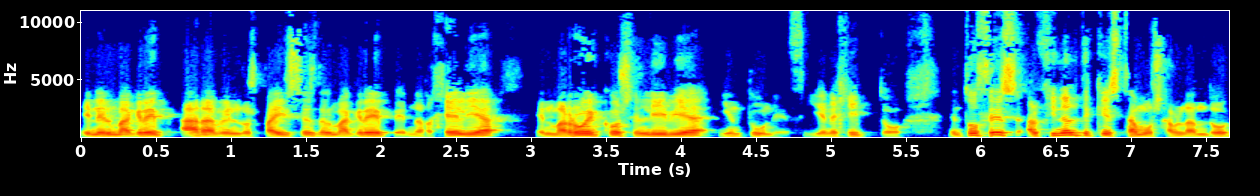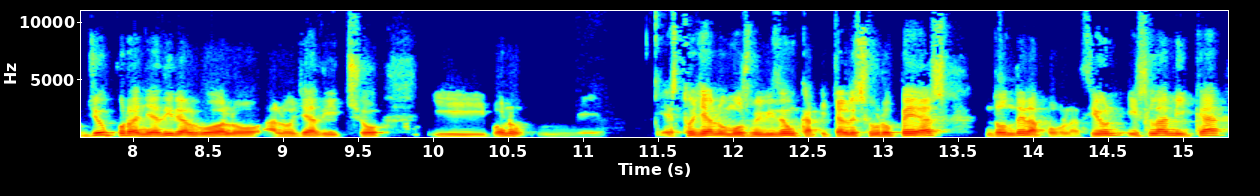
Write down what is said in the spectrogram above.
en el Magreb árabe, en los países del Magreb, en Argelia, en Marruecos, en Libia y en Túnez y en Egipto. Entonces, al final, ¿de qué estamos hablando? Yo, por añadir algo a lo, a lo ya dicho, y bueno, esto ya lo hemos vivido en capitales europeas, donde la población islámica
